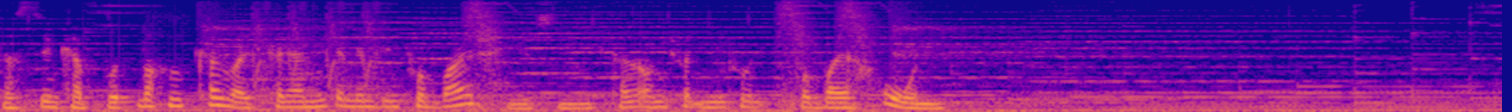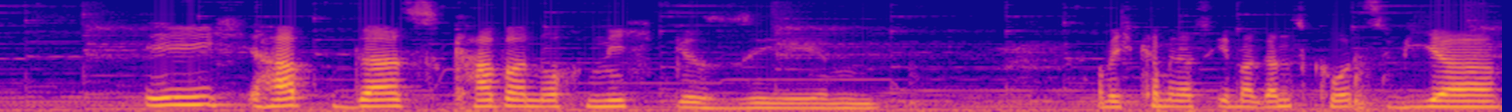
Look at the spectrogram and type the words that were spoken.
das Ding kaputt machen kann? Weil ich kann ja nicht an dem Ding vorbeischießen. Ich kann auch nicht von ihm vorbei hauen. Ich habe das Cover noch nicht gesehen. Aber ich kann mir das eben mal ganz kurz via...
